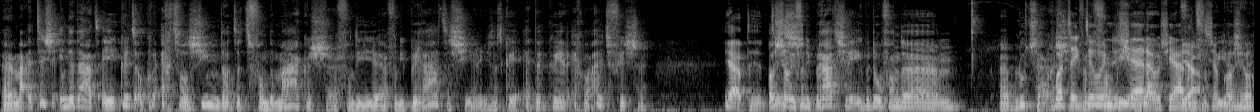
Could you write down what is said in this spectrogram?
Maar het is inderdaad... En je kunt ook echt wel zien dat het van de makers van die, van die piratenserie is. Dat kun, je, dat kun je er echt wel uitvissen. Ja, het, het Oh, sorry, is- van die piratenserie. Ik bedoel van de um, bloedzuigers. What They van de Do in the Shadows. Ja, Ja. dat is ook wel heel...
